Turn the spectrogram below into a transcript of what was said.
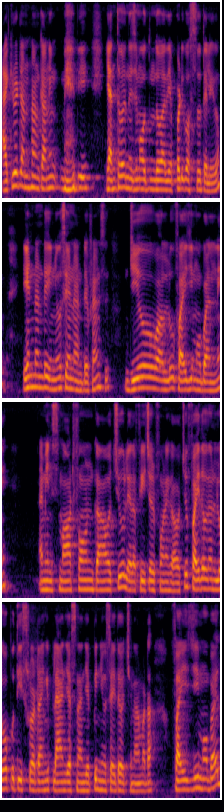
యాక్యురేట్ అంటున్నాను కానీ మేబీ ఎంతవరకు నిజమవుతుందో అది ఎప్పటికి వస్తుందో తెలియదు ఏంటంటే ఈ న్యూస్ ఏంటంటే ఫ్రెండ్స్ జియో వాళ్ళు ఫైవ్ జీ మొబైల్ని ఐ మీన్ స్మార్ట్ ఫోన్ కావచ్చు లేదా ఫీచర్ ఫోనే కావచ్చు ఫైవ్ థౌజండ్ లోపు తీసుకురావడానికి ప్లాన్ చేస్తున్నానని చెప్పి న్యూస్ అయితే వచ్చింది అనమాట five G mobile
